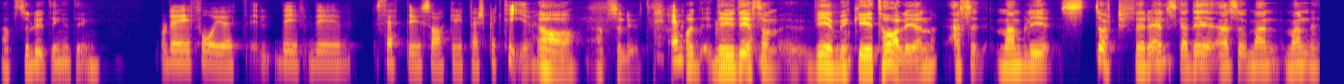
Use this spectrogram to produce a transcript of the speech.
absolut ingenting. och det får ju ett, det, det sätter ju saker i perspektiv. Ja, absolut. En, Och det är ju det som, vi är mycket i Italien, alltså man blir stört förälskad. Det, alltså man, man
